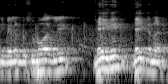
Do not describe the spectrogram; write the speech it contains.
ನಿಮ್ಮೆಲ್ಲರಿಗೂ ಶುಭವಾಗಲಿ. ಜೈ ಹಿಂದ್ ಜೈ ಕರ್ನಾಟಕ.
